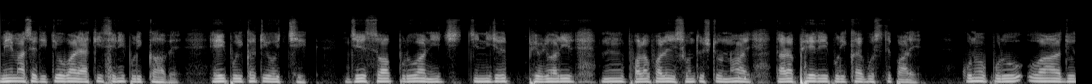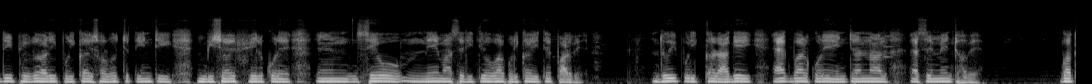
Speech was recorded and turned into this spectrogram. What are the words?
মে মাসে দ্বিতীয়বার একই শ্রেণি পরীক্ষা হবে। এই পরীক্ষাটি ঐচ্ছিক। যে সব পড়ুয়া নিজ, নিজের ফেব্রুয়ারির ফলাফলে সন্তুষ্ট নয়, তারা ফের এই পরীক্ষায় বসতে পারে। কোনো পড়ুয়া যদি ফেব্রুয়ারি পরীক্ষায় সর্বোচ্চ তিনটি বিষয় ফেল করে সেও মে মাসে দ্বিতীয়বার পরীক্ষা দিতে পারবে। দুই পরীক্ষার আগেই একবার করে ইন্টারনাল অ্যাসাইনমেন্ট হবে। গত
